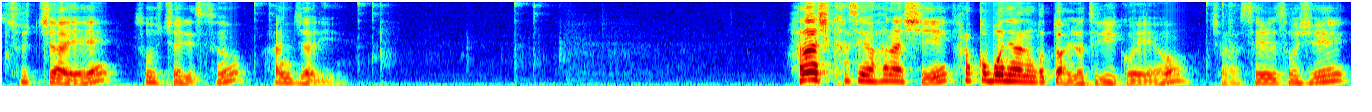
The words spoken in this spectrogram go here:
숫자의 소수자리 수한 자리. 하나씩 하세요. 하나씩. 한꺼번에 하는 것도 알려드릴 거예요. 자, 셀 서식.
